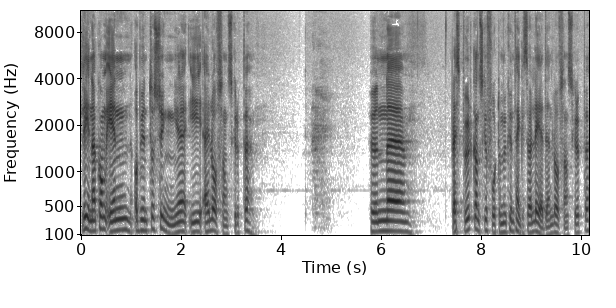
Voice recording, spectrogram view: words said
Lina kom inn og begynte å synge i ei lovsangsgruppe. Hun eh, ble spurt ganske fort om hun kunne tenke seg å lede en lovsangsgruppe.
